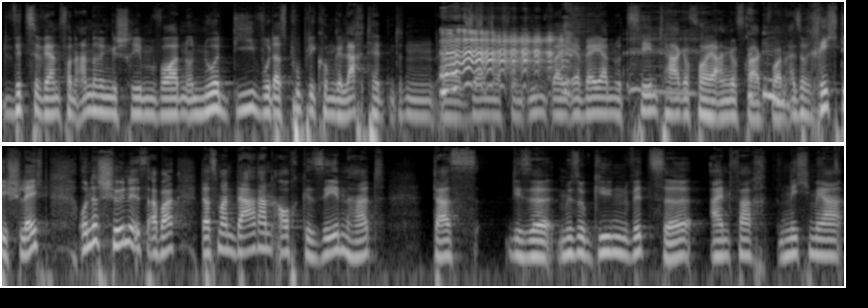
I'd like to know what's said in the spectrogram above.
Witze wären von anderen geschrieben worden und nur die, wo das Publikum gelacht hätten, äh, wären ja von ihm, weil er wäre ja nur zehn Tage vorher angefragt worden. Also richtig schlecht. Und das Schöne ist aber, dass man daran auch gesehen hat, dass diese misogynen Witze einfach nicht mehr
